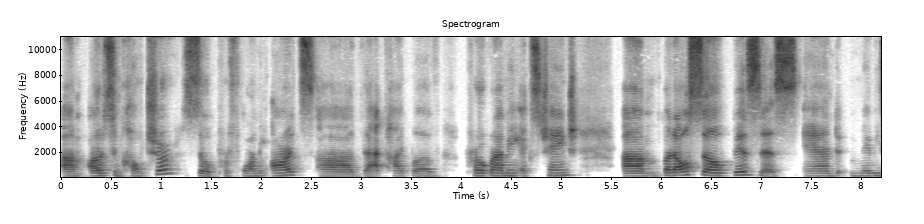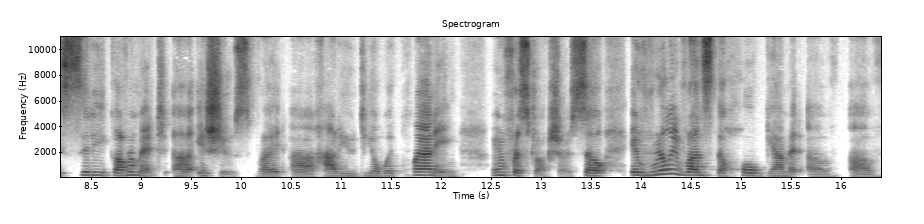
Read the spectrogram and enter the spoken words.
Um, arts and culture, so performing arts, uh, that type of programming exchange um, but also business and maybe city government uh, issues, right? Uh, how do you deal with planning, infrastructure? So it really runs the whole gamut of, of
